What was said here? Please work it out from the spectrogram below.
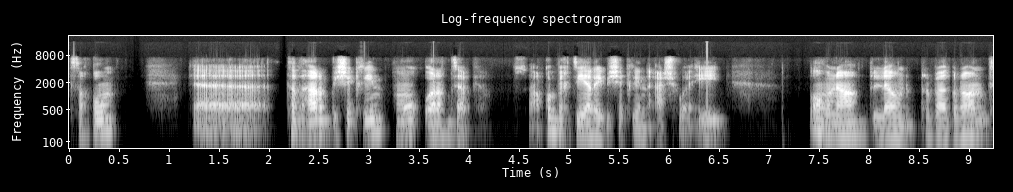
تقوم آه، تظهر بشكل مرتب. سأقوم باختياره بشكل عشوائي. وهنا لون ال background.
